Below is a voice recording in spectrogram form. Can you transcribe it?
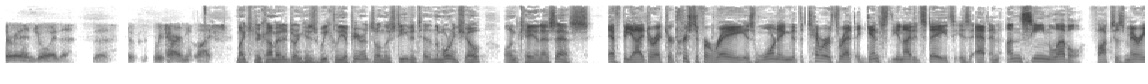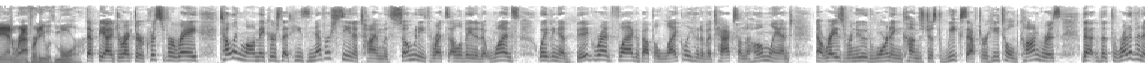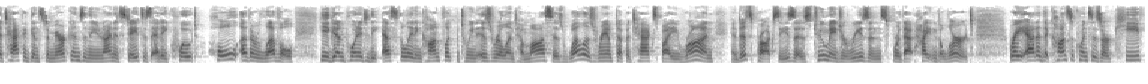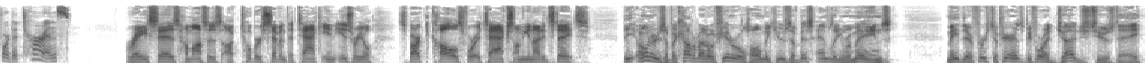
they're gonna enjoy the the, the retirement life. Meitzner commented during his weekly appearance on the Steve and Ted in the Morning Show on KNSS. FBI Director Christopher Wray is warning that the terror threat against the United States is at an unseen level. Fox's Marianne Rafferty with more. FBI Director Christopher Wray telling lawmakers that he's never seen a time with so many threats elevated at once, waving a big red flag about the likelihood of attacks on the homeland. Now, Wray's renewed warning comes just weeks after he told Congress that the threat of an attack against Americans in the United States is at a quote, whole other level. He again pointed to the escalating conflict between Israel and Hamas, as well as ramped up attacks by Iran and its proxies as two major reasons for that heightened alert. Wray added that consequences are key for deterrence. Wray says Hamas's October 7th attack in Israel sparked calls for attacks on the United States. The owners of a Colorado funeral home accused of mishandling remains made their first appearance before a judge Tuesday.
